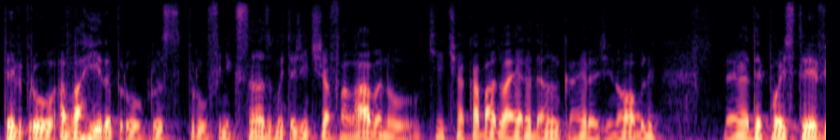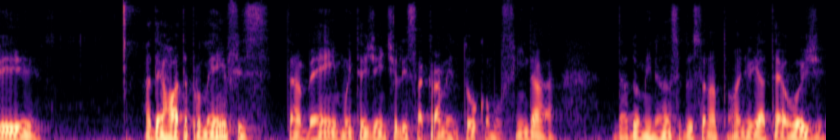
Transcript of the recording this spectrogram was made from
teve pro, a varrida para o Phoenix Suns. Muita gente já falava no, que tinha acabado a era da Anca, a era de Noble. É, depois teve a derrota para o Memphis também. Muita gente ali sacramentou como fim da, da dominância do San Antonio e até hoje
